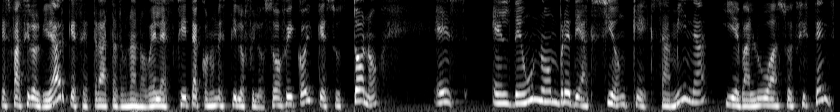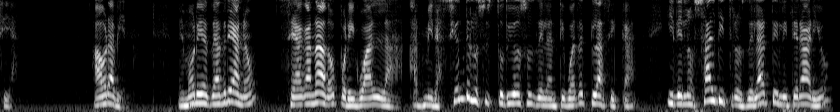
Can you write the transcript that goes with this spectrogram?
Es fácil olvidar que se trata de una novela escrita con un estilo filosófico y que su tono es el de un hombre de acción que examina y evalúa su existencia. Ahora bien, Memorias de Adriano se ha ganado por igual la admiración de los estudiosos de la antigüedad clásica y de los árbitros del arte literario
